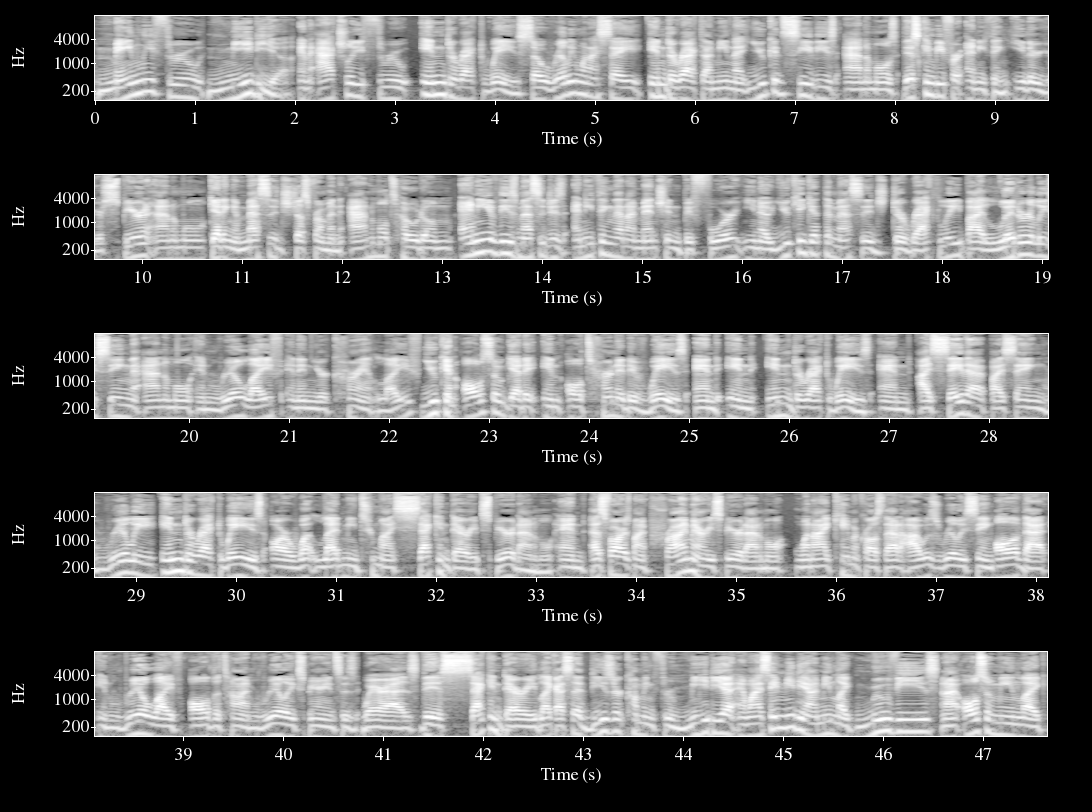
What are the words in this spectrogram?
mainly through media and actually through indirect ways. So, really, when I say indirect, I mean that you could see these animals. This can be for anything either your spirit animal, getting a message just from an animal totem, any of these messages, anything that I mentioned before, you know, you could get the message directly by literally seeing the animal in real life and in your current life. You can also get it in alternative ways and in indirect ways. And I say that that by saying really indirect ways are what led me to my secondary spirit animal. And as far as my primary spirit animal, when I came across that, I was really seeing all of that in real life all the time, real experiences. Whereas this secondary, like I said, these are coming through media. And when I say media, I mean like movies, and I also mean like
